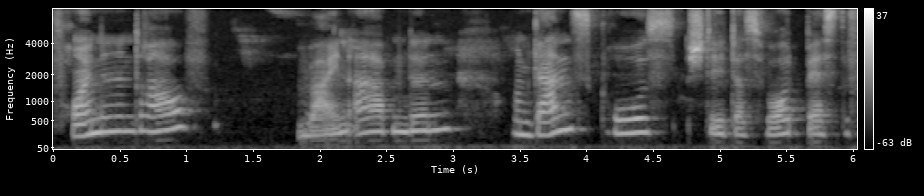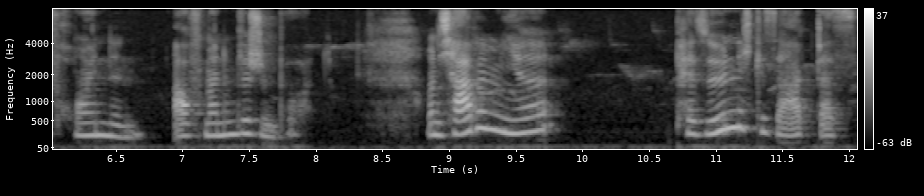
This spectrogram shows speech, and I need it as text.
Freundinnen drauf, Weinabenden und ganz groß steht das Wort beste Freundin auf meinem Vision Board. Und ich habe mir persönlich gesagt, dass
